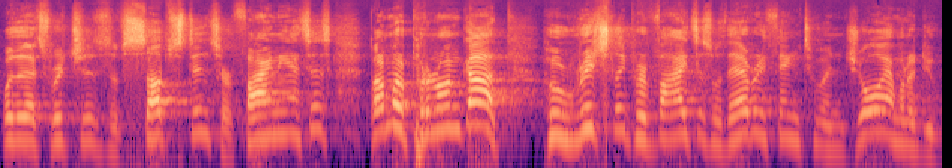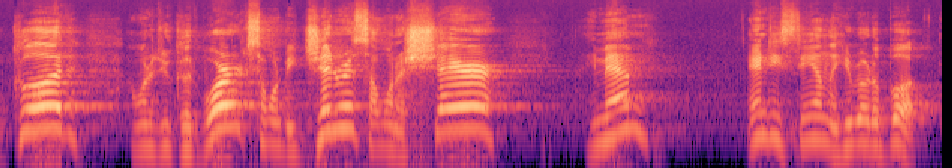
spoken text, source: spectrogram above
whether that's riches of substance or finances, but I'm going to put it on God, who richly provides us with everything to enjoy. I'm going to do good. I want to do good works. I want to be generous. I want to share. Amen? Andy Stanley, he wrote a book.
